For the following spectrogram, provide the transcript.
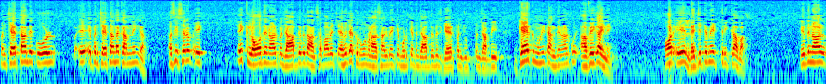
ਪੰਚਾਇਤਾਂ ਦੇ ਕੋਲ ਇਹ ਇਹ ਪੰਚਾਇਤਾਂ ਦਾ ਕੰਮ ਨਹੀਂਗਾ। ਅਸੀਂ ਸਿਰਫ ਇੱਕ ਇੱਕ ਲਾਅ ਦੇ ਨਾਲ ਪੰਜਾਬ ਦੇ ਵਿਧਾਨ ਸਭਾ ਵਿੱਚ ਇਹੋ ਜਿਹਾ ਕਾਨੂੰਨ ਬਣਾ ਸਕਦੇ ਕਿ ਮੁੜ ਕੇ ਪੰਜਾਬ ਦੇ ਵਿੱਚ ਗੈਰ ਪੰਜਾਬੀ, ਗੈਰ ਕਾਨੂੰਨੀ ਢੰਗ ਦੇ ਨਾਲ ਕੋਈ ਆਵੇਗਾ ਹੀ ਨਹੀਂ। ਔਰ ਇਹ ਲੈਜੀਟੀਮੇਟ ਤਰੀਕਾ ਵਾ। ਇਹਦੇ ਨਾਲ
